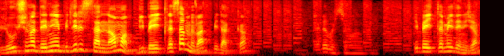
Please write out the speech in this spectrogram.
Lucian'a deneyebiliriz seninle ama bir baitlesem mi ben? Bir dakika. Dene bakayım abi. Bir baitlemeyi deneyeceğim.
